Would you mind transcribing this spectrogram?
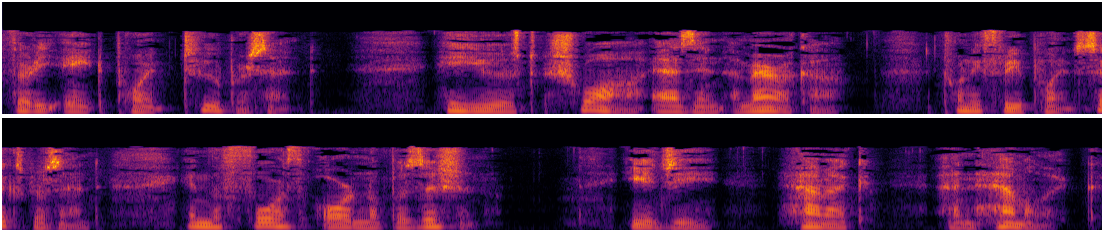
38.2%. He used Schwa, as in America, 23.6%, in the fourth ordinal position, e.g. hammock and hamalik.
